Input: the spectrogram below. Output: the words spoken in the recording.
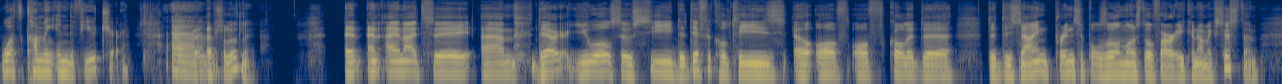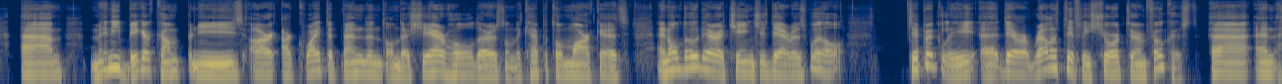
what's coming in the future. Um, Absolutely. And, and, and I'd say um, there you also see the difficulties uh, of of call it the the design principles almost of our economic system. Um, many bigger companies are are quite dependent on their shareholders, on the capital markets, and although there are changes there as well, typically uh, they're relatively short-term focused. Uh, and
